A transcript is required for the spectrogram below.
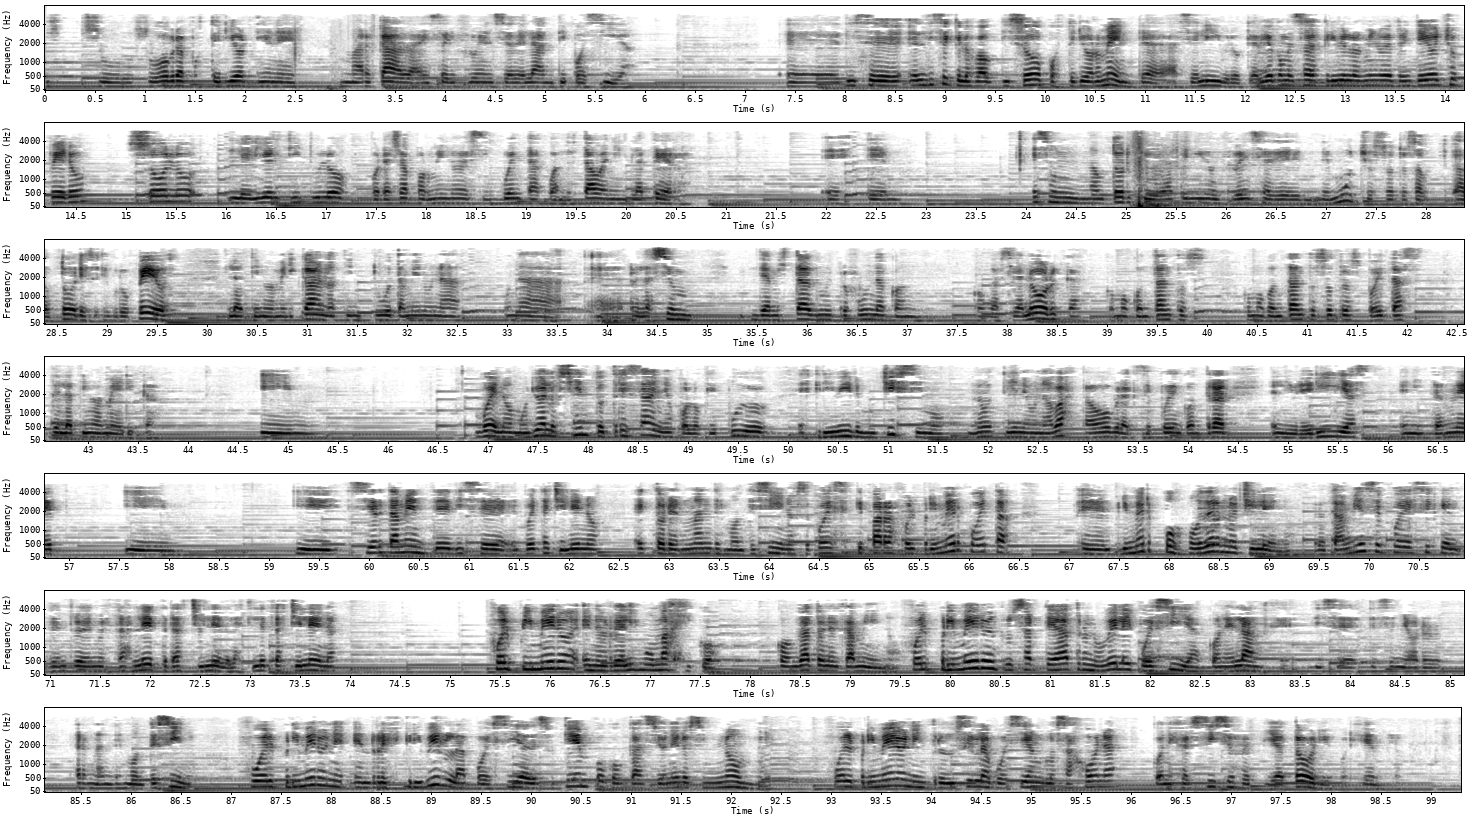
su obra posterior tiene marcada esa influencia de la antipoesía. Eh, dice, él dice que los bautizó posteriormente a, ese libro, que había comenzado a escribirlo en 1938, pero solo le dio el título por allá por 1950, cuando estaba en Inglaterra. Este, es un autor que ha tenido influencia de, muchos otros autores europeos, latinoamericanos, tuvo también una, una eh, relación de amistad muy profunda con, con García Lorca, como con tantos, como con tantos otros poetas de Latinoamérica. Y bueno, murió a los 103 años, por lo que pudo escribir muchísimo, ¿no? Tiene una vasta obra que se puede encontrar en librerías, en internet y, y ciertamente, dice el poeta chileno Héctor Hernández Montesinos, se puede decir que Parra fue el primer poeta el primer posmoderno chileno, pero también se puede decir que dentro de nuestras letras chilenas, las letras chilenas, fue el primero en el realismo mágico, con Gato en el Camino. Fue el primero en cruzar teatro, novela y poesía con El Ángel, dice este señor Hernández Montesino. Fue el primero en, reescribir la poesía de su tiempo con cancioneros sin nombre. Fue el primero en introducir la poesía anglosajona con ejercicios respiratorios, por ejemplo.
